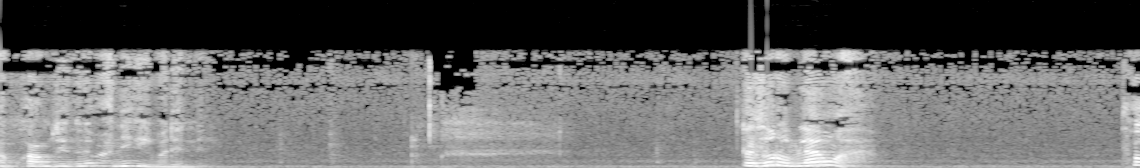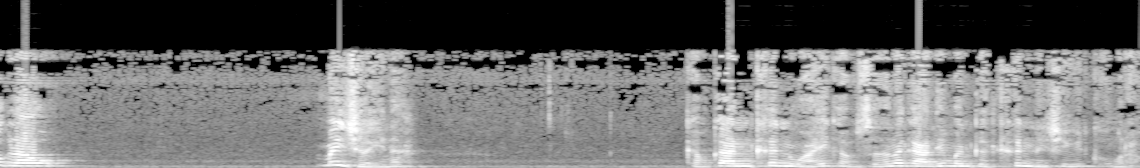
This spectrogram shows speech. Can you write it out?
กับความจริงหรืออันนี้อีกประเด็นนึ่ง แต่สรุปแล้วอะ พวกเราไม่เฉยนะ กับการเคลื่อนไหวกับสถานการณ์ที่มันเกิดขึ้นในชีวิตของเรา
